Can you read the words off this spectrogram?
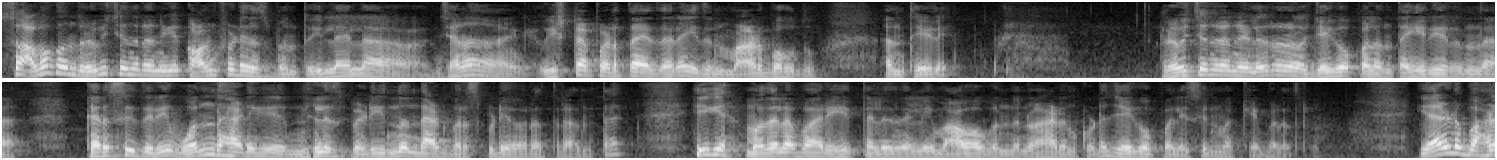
ಸೊ ಅವಾಗ ಒಂದು ರವಿಚಂದ್ರನಿಗೆ ಕಾನ್ಫಿಡೆನ್ಸ್ ಬಂತು. ಇಲ್ಲ ಇಲ್ಲ, ಜನ ಇಷ್ಟಪಡ್ತಾ ಇದ್ದಾರೆ ಇದನ್ನು ಮಾಡಬಹುದು ಅಂಥೇಳಿ. ರವಿಚಂದ್ರನ್ ಹೇಳಿದ್ರು, ಜೈಗೋಪಾಲ್ ಅಂತ ಹಿರಿಯರನ್ನ ಕರೆಸಿದಿರಿ, ಒಂದು ಹಾಡಿಗೆ ನಿಲ್ಲಿಸ್ಬೇಡಿ, ಇನ್ನೊಂದು ಹಾಡು ಬರೆಸ್ಬಿಡಿ ಅವ್ರ ಹತ್ರ ಅಂತ. ಹೀಗೆ ಮೊದಲ ಬಾರಿ ಹಿತ್ತಲಿನಲ್ಲಿ ಮಾವ ಬಂದನು ಹಾಡನ್ನು ಕೂಡ ಜಯಗೋಪಾಲ್ ಈ ಸಿನಿಮಾಕ್ಕೆ ಬರೆದ್ರು. ಎರಡು ಬಹಳ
